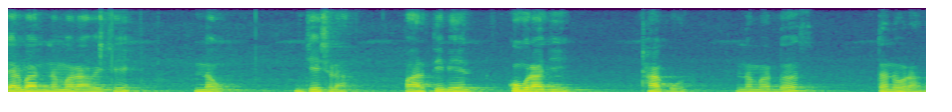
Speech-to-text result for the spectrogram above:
ત્યારબાદ નંબર આવે છે નવ, જેસડા. ભારતીબેન, કુંવરાજી, ઠાકોર. નંબર દસ, ધનોરા.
